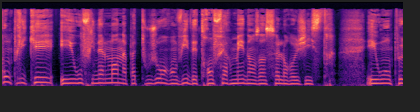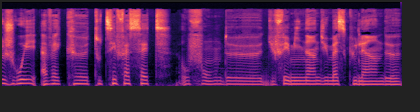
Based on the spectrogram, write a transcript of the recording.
compliqué et où finalement on n'a pas toujours envie d'être enfermé dans un seul registre et où on peut jouer avec euh, toutes ces facettes au fond de du féminin, du masculin, de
